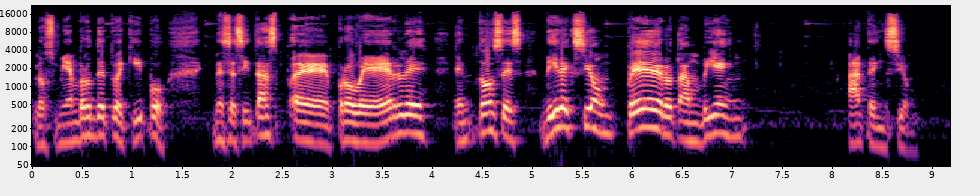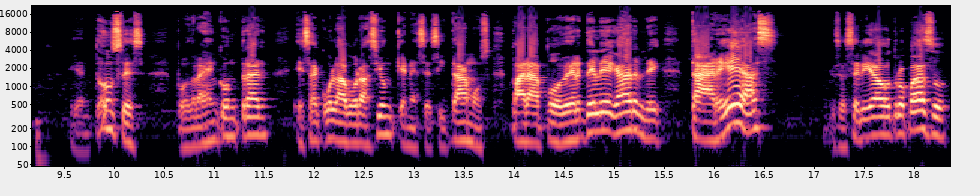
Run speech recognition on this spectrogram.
los miembros de tu equipo. Necesitas eh, proveerle entonces dirección, pero también atención. Y entonces podrás encontrar esa colaboración que necesitamos para poder delegarle tareas ese sería otro paso.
